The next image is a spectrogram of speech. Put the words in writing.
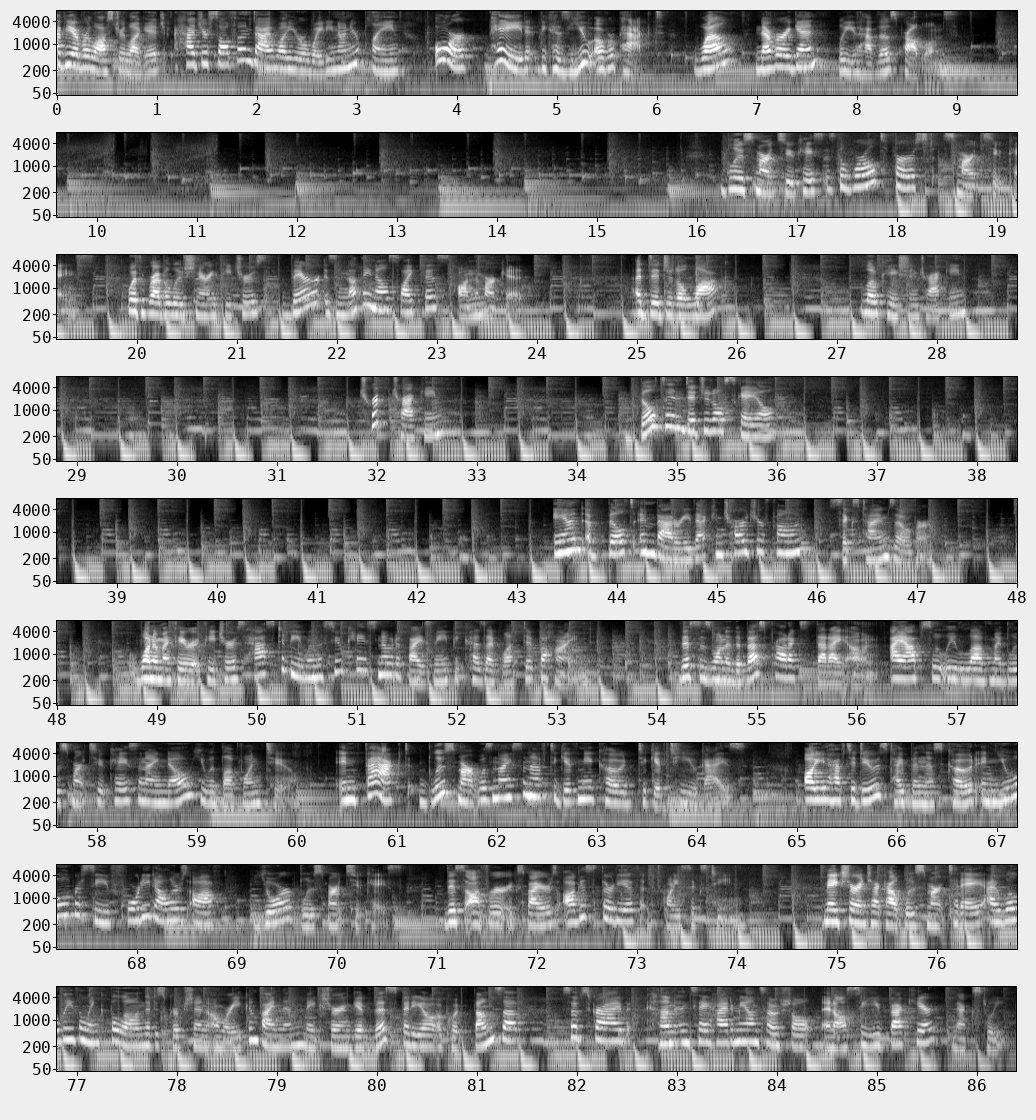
Have you ever lost your luggage, had your cell phone die while you were waiting on your plane, or paid because you overpacked? Well, never again will you have those problems. Blue Smart Suitcase is the world's first smart suitcase. With revolutionary features, there is nothing else like this on the market. A digital lock, location tracking, trip tracking, built-in digital scale, and a built-in battery that can charge your phone six times over. One of my favorite features has to be when the suitcase notifies me because I've left it behind. This is one of the best products that I own. I absolutely love my Blue Smart suitcase and I know you would love one too. In fact, Blue Smart was nice enough to give me a code to give to you guys. All you have to do is type in this code and you will receive $40 off your Blue Smart suitcase. This offer expires August 30th of 2016. Make sure and check out Blue Smart today. I will leave a link below in the description on where you can find them. Make sure and give this video a quick thumbs up, subscribe, come and say hi to me on social, and I'll see you back here next week.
